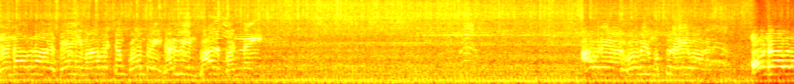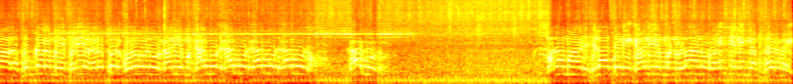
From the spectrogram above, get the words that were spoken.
இரண்டாவதாக தேனி மாவட்டம் கோம்பை நடுவின் பால் பண்ணை. ஆவடையார் கோவில் முத்து நினைவாக. மூன்றாவதாக புக்கரம்பை பெரிய கருப்பர் கொழுவனூர் காளியம்மன். கார் போட்டு கார் போட்டு கார் போட்டு கார் போட்டும் கார் போட்டும் மதமாடு சிலாத்தனி காளியம்மன் விழானூர் வைத்தியலிங்கம் சேர்வை.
